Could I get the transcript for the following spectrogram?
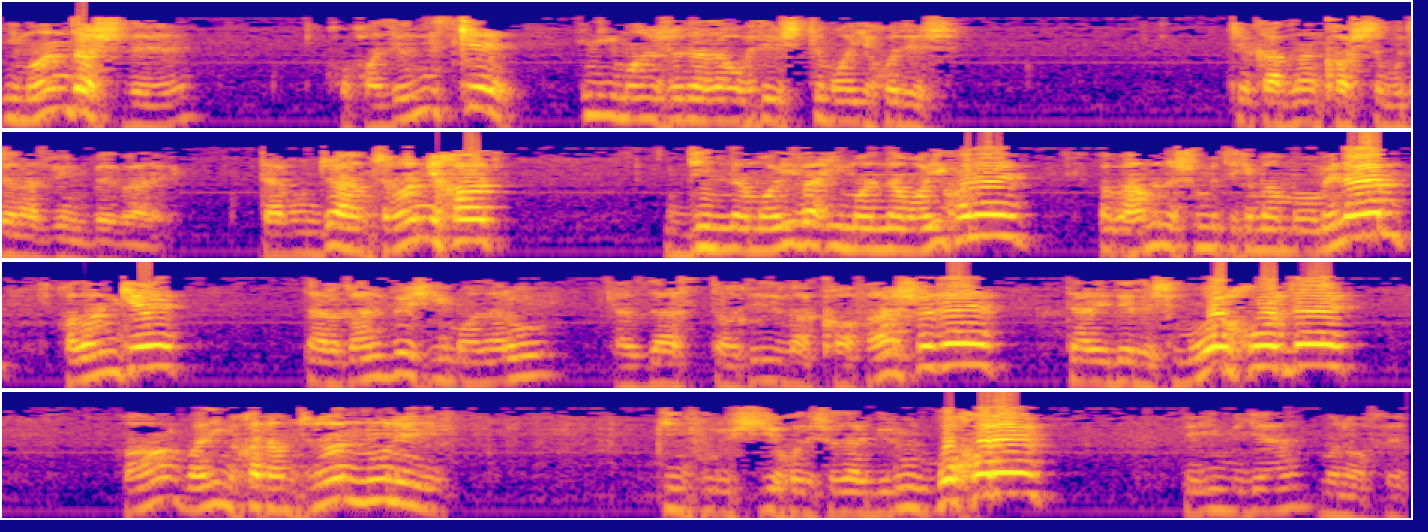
ایمان داشته. خب حاضر نیست که این ایمانش رو در روابط اجتماعی خودش که قبلا کاشته بوده از بین ببره. در اونجا همچنان می‌خواد دین نمایی و ایمان نمایی کنه و به همه نشون بده که من مؤمنم حالا که در قلبش ایمان رو از دست داده و کافر شده در دلش مر خورده. ولی می‌خواد همچنان نون دین فروشی خودش رو در بیرون بخوره. به این میگن منافق.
